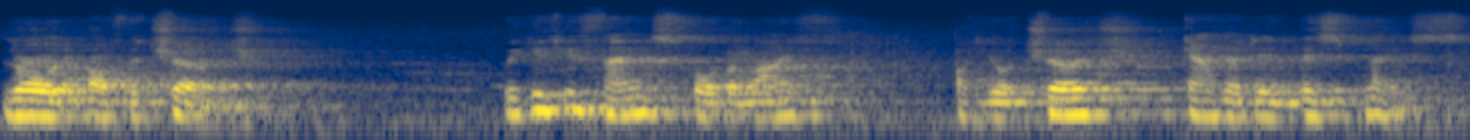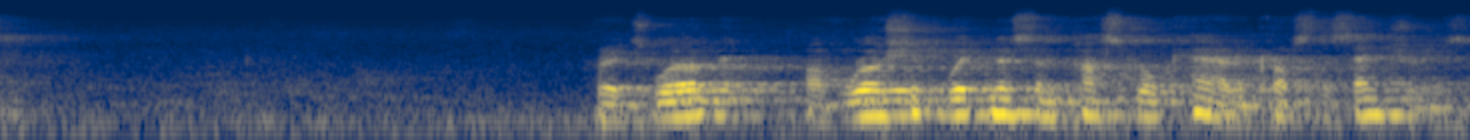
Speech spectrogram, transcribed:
Lord of the Church, we give you thanks for the life of your Church gathered in this place, for its work of worship, witness and pastoral care across the centuries.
